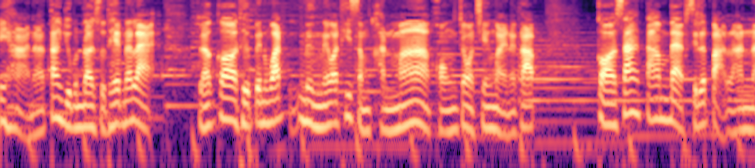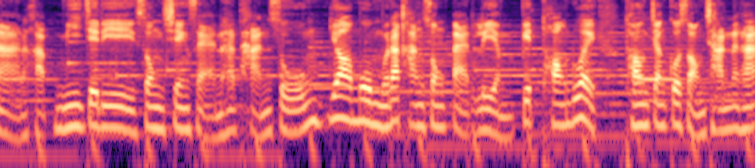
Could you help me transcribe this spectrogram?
วิหารนะตั้งอยู่บนดอยสุเทพนั่นแหละ แล้วก็ถือเป็นวัดหนึ่งในวัดที่สำคัญมากของจังหวัดเชียงใหม่นะครับ ก่อสร้างตามแบบศิลปะล้านนานะครับ มีเจดีย์ทรงเชียงแสนนะฮะฐานสูง ย่อมุมระฆังทรงแปดเหลี่ยม ปิดทองด้วยทองจังโกสองชั้นนะฮะ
